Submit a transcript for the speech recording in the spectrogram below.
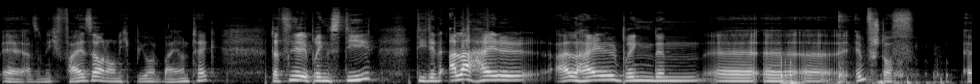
Äh, also nicht Pfizer und auch nicht BioNTech. Das sind ja übrigens die, die den allerheil, allheilbringenden äh, äh, Impfstoff äh,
